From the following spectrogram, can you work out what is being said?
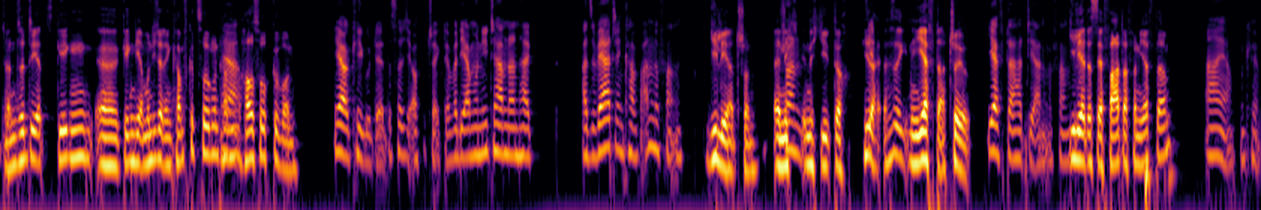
Dann sind die jetzt gegen, äh, gegen die Ammoniter in den Kampf gezogen und haben Ja. haushoch gewonnen. Ja, okay, gut, ja, das hatte ich auch gecheckt. Aber die Ammoniter haben dann halt, also wer hat den Kampf angefangen? Gilead schon. Äh, nicht, Schon. nicht Gilead, doch. Hier, das ist, nee, Jephthah, Entschuldigung. Jefta hat die angefangen. Gilead ist der Vater von Jephthah. ah ja, okay.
